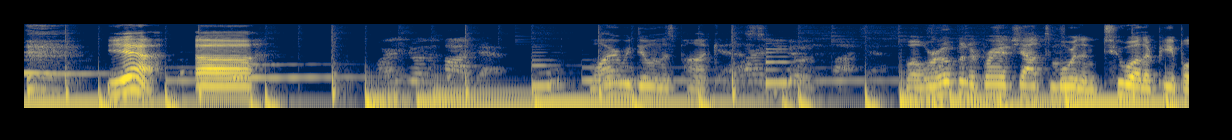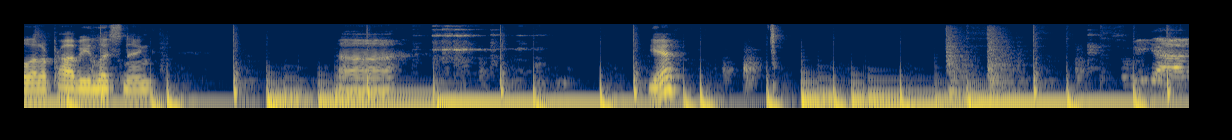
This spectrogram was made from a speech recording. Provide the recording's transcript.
Yeah. Uh, we doing this podcast? Why are you doing this podcast? Well, we're hoping to branch out to more than two other people that are probably listening. Uh, yeah. So we got.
